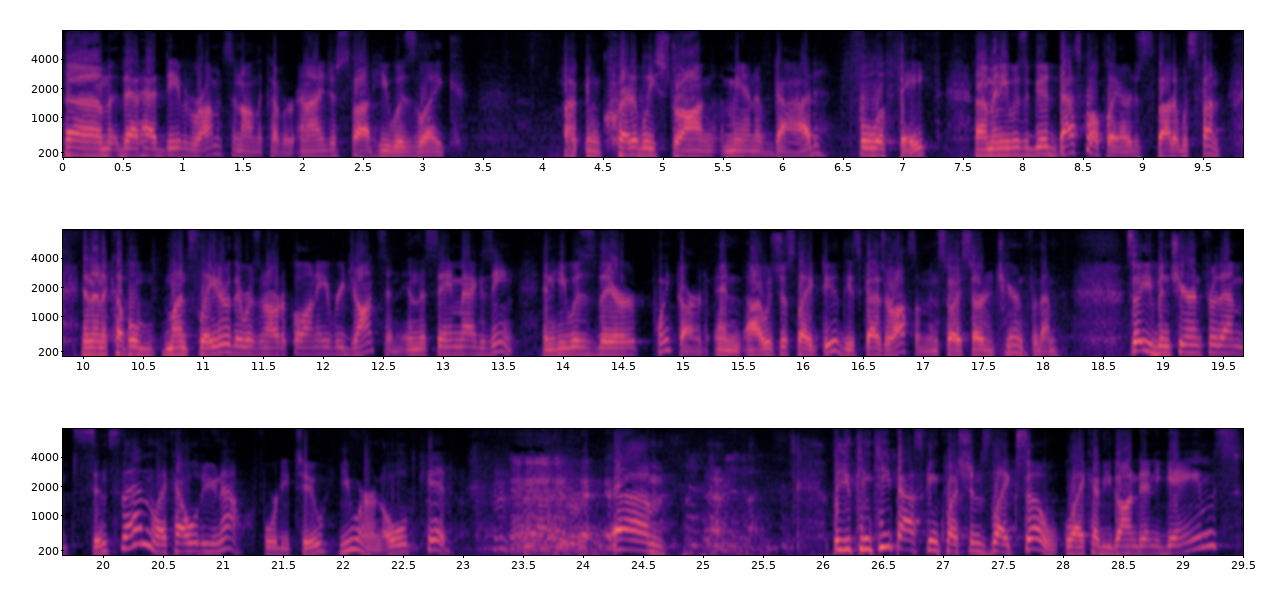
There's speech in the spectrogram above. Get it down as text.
um, that had David Robinson on the cover, and I just thought he was like an incredibly strong man of God, full of faith, um, and he was a good basketball player. I just thought it was fun. And then a couple months later, there was an article on Avery Johnson in the same magazine, and he was their point guard. And I was just like, dude, these guys are awesome. And so I started cheering for them. So you've been cheering for them since then? Like, how old are you now? 42? You are an old kid. um, but you can keep asking questions like, so, like, have you gone to any games?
